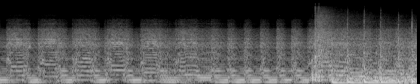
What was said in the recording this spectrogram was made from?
Thank you.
